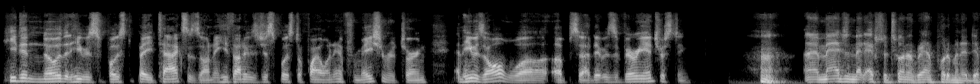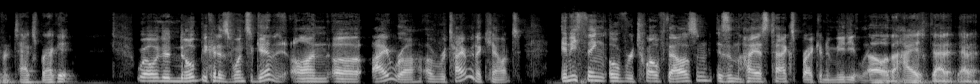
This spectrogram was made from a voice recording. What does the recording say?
He didn't know that he was supposed to pay taxes on it. He thought he was just supposed to file an information return, and he was all uh, upset. It was very interesting. Huh. I imagine that extra 200 grand put him in a different tax bracket. Well, no, because once again, on uh, IRA, a retirement account, anything over 12,000 is in the highest tax bracket immediately. Oh, the highest. Got it. Got it.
